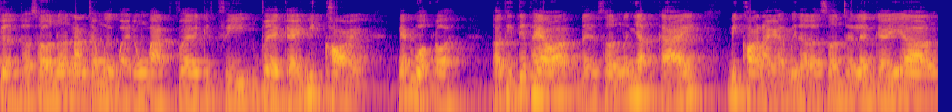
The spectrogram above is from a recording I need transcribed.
chuyển cho Sơn nữa 517 đồng bạc về cái phí về cái Bitcoin network rồi. Đó thì tiếp theo á, để Sơn nó nhận cái Bitcoin này á, bây giờ là Sơn sẽ lên cái ờ,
